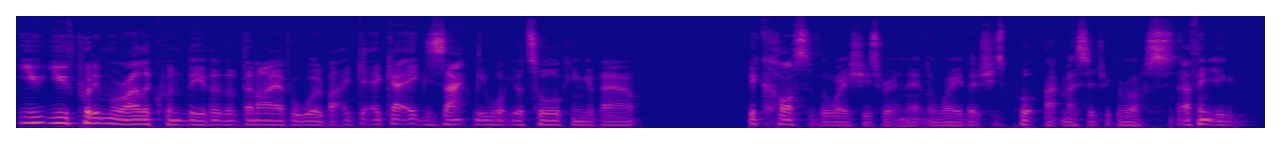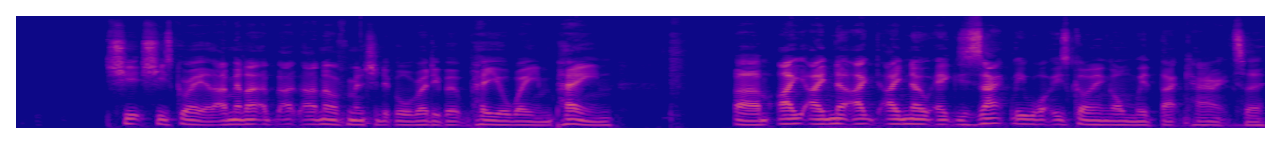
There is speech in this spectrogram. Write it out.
you you've put it more eloquently than, than I ever would, but I get, I get, exactly what you're talking about because of the way she's written it and the way that she's put that message across. I think you, she she's great. I mean, I I know I've mentioned it already, but pay your way in pain. Um, I I know I, I know exactly what is going on with that character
